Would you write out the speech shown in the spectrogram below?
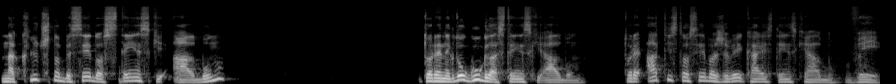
na ključno besedo stenski album, torej nekdo googla stenski album. Torej, a tista oseba že ve, kaj je stenski album? Ve.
